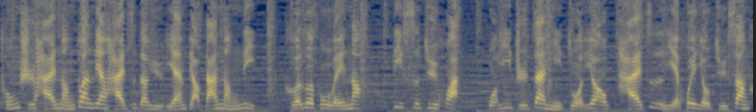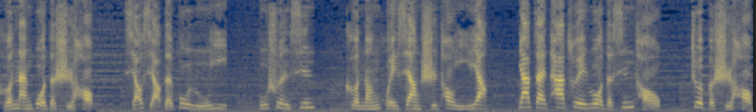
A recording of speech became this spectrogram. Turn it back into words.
同时还能锻炼孩子的语言表达能力，何乐不为呢？第四句话，我一直在你左右。孩子也会有沮丧和难过的时候，小小的不如意、不顺心，可能会像石头一样压在他脆弱的心头。这个时候，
